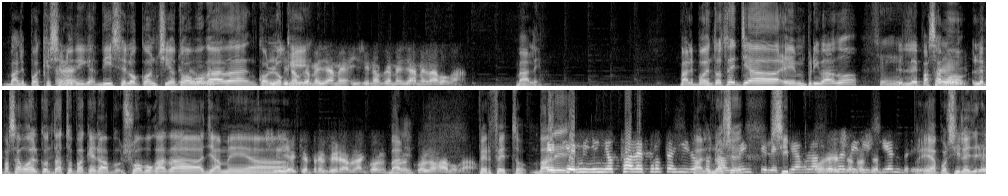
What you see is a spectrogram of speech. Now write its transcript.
Vale, pues que se lo ¿Eh? diga, díselo Conchi a tu abogada con y lo si que... No que me llame, y si no, que me llame el abogado. Vale. Vale, pues entonces ya en privado Sí. le pasamos Sí. le pasamos el contacto para que la- su abogada llame a... Sí, es que prefiero hablar con, Vale. con, con los abogados. Perfecto, ¿vale? Es que mi niño está desprotegido Vale, no sé totalmente. Le si- estoy hablando eso desde no se- diciembre. Eh, pues si le- Eh,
